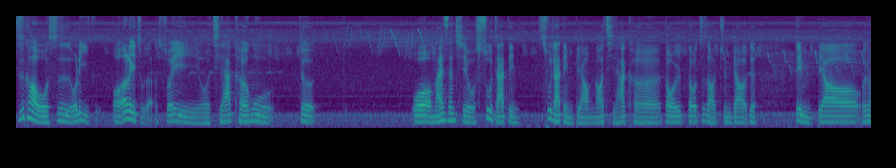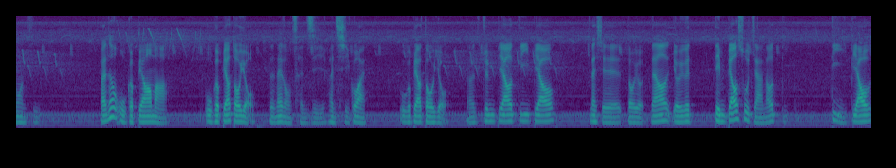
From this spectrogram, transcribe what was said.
只考我是我例子我二类组的，所以我其他科目就我蛮神奇，我数甲顶数甲顶标，然后其他科都都至少均标就顶标，我有点忘记，反正五个标嘛，五个标都有的那种成绩，很奇怪，五个标都有，然后均标、低标那些都有，然后有一个顶标数甲，然后底底标、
